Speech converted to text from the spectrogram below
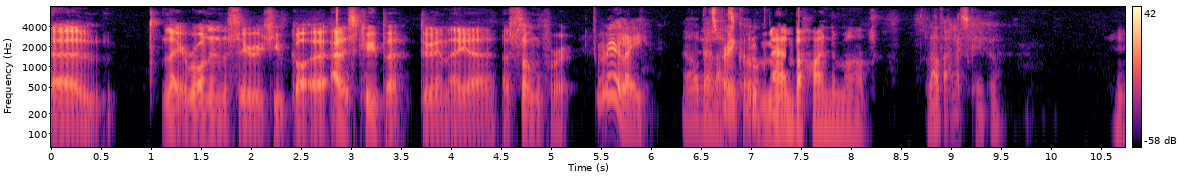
Uh, later on in the series, you've got uh, Alice Cooper doing a uh, a song for it. Really? Oh, Yeah, that's pretty it's called cool. Man Behind the Mask. Love Alice Cooper.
